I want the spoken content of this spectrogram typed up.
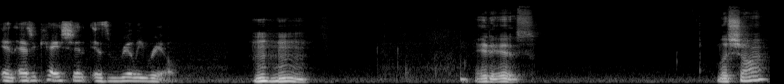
in education is really real. Mm-hmm. It is. LaShawn?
